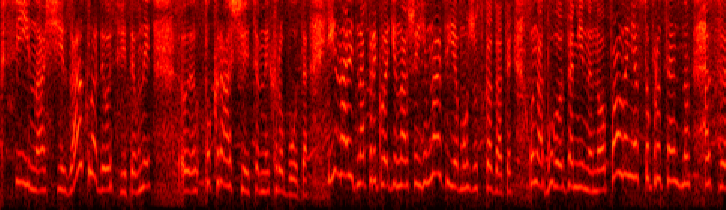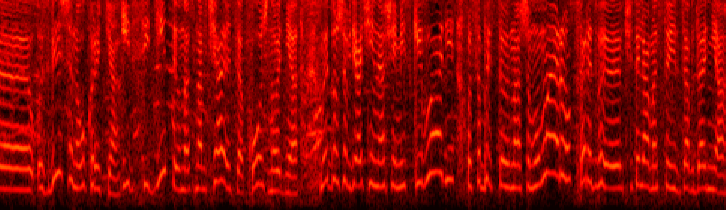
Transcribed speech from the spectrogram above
всі наші заклади освіти вони е, покращується в них робота. І навіть на прикладі нашої гімназії я можу сказати, у нас було замінено опалення стопроцентно, у нас е, збільшено укриття. І всі діти у нас навчаються кожного дня. Ми дуже вдячні нашій міській владі, особисто нашому меру. Перед е, вчителями стоїть завдання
